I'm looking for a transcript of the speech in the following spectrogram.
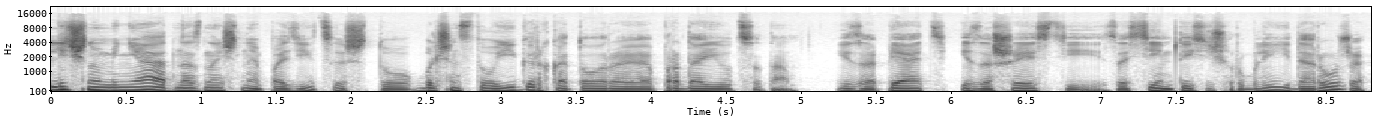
лично у меня однозначная позиция, что большинство игр, которые продаются там и за 5, и за 6, и за 7 тысяч рублей и дороже,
